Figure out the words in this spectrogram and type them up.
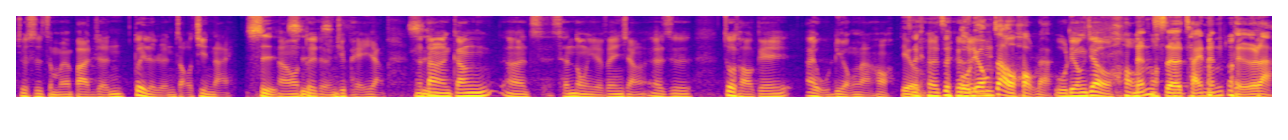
就是怎么样把人对的人找进来，是，然后对的人去培养。那当然刚呃陈董也分享，呃是做好给爱五龙了哈，这个这个 五龙造福了，五龙叫能舍才能得啦。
